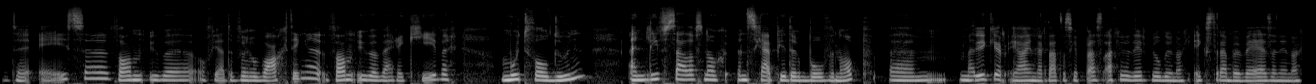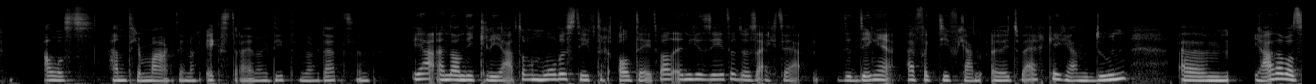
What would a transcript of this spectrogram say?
de eisen van uw, of ja, de verwachtingen van uw werkgever moet voldoen. En liefst zelfs nog een schepje erbovenop. ehm Zeker, ja, inderdaad, als je pas afgestudeerd wil je nog extra bewijzen en nog alles handgemaakt en nog extra en nog dit en nog dat. En Ja, en dan die creatormodus, die heeft er altijd wel in gezeten. Dus echt ja, de dingen effectief gaan uitwerken, gaan doen. Ehm, ja, dat was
